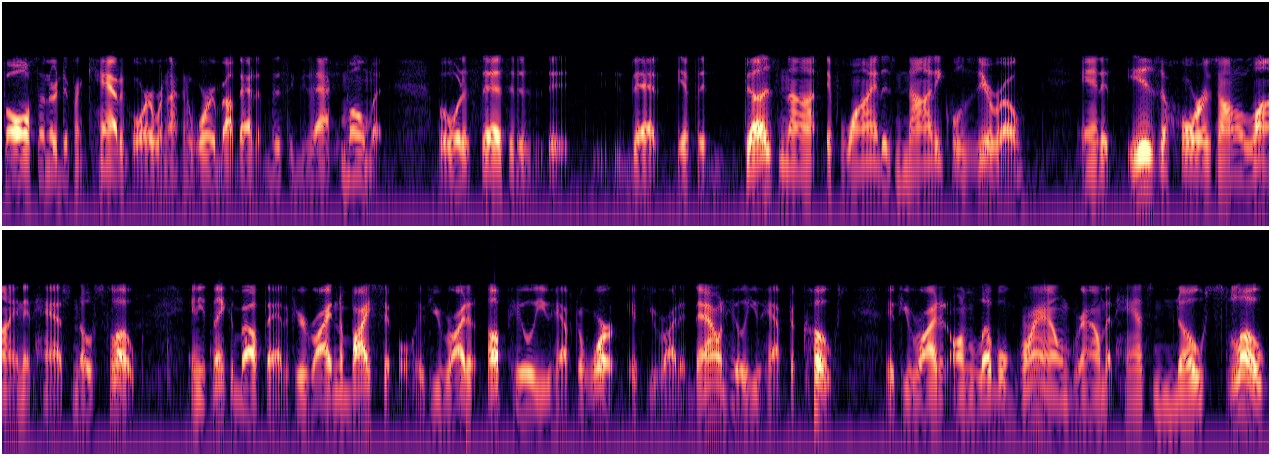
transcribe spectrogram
falls under a different category. We're not going to worry about that at this exact moment. But what it says it is it, that if it does not, if y does not equal zero, and it is a horizontal line, it has no slope. And you think about that. If you're riding a bicycle, if you ride it uphill, you have to work. If you ride it downhill, you have to coast. If you ride it on level ground, ground that has no slope,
